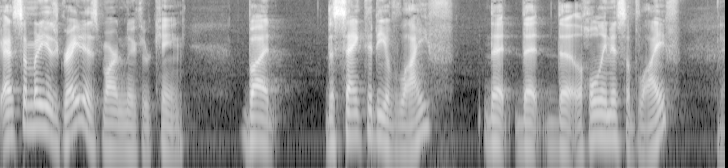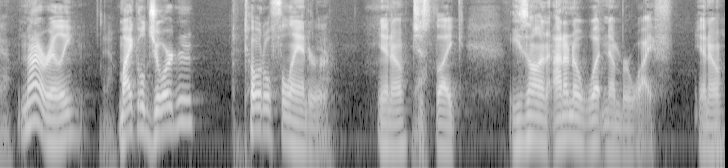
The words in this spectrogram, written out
as somebody as great as Martin Luther King, but the sanctity of life, that that the holiness of life, Yeah. not really. Yeah. Michael Jordan, total philanderer. You know, just like he's on I don't know what number wife. You know,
